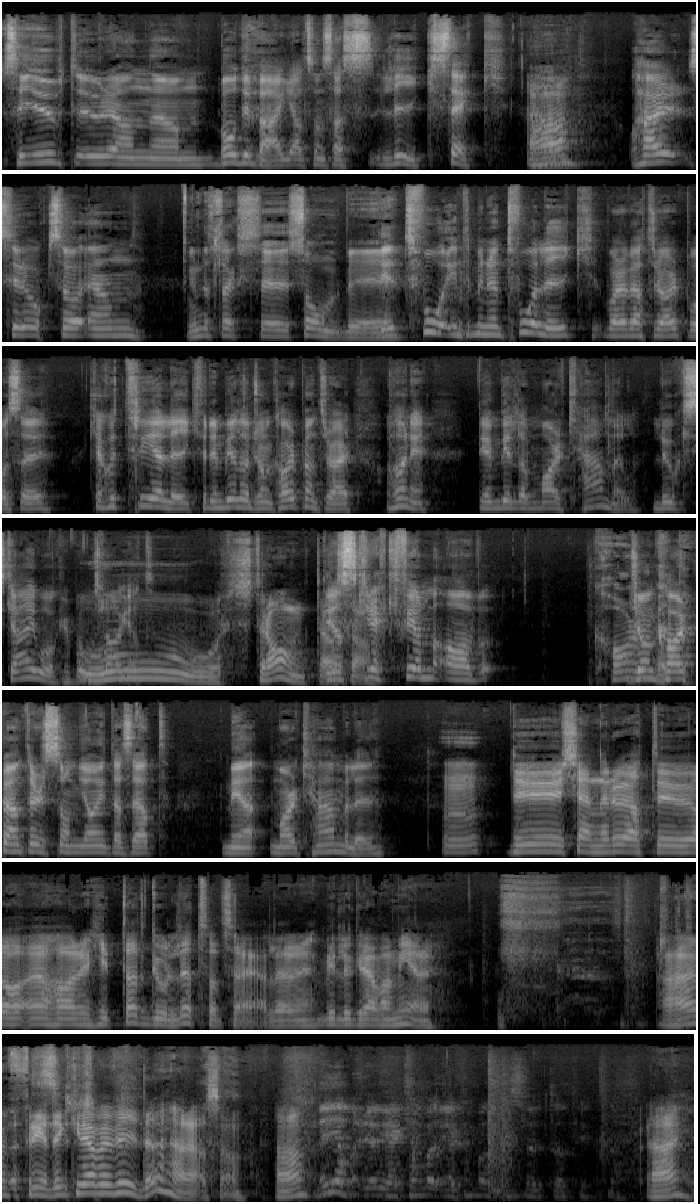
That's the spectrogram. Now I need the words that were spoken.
sig ut ur en um, bodybag, alltså en sån här liksäck. Ja. Och här ser du också en... det är någon slags eh, Det är zombie... två, inte mindre än två lik, varav ett rör på sig. Kanske tre lik, för det är en bild av John Carpenter här. Och hörni, det är en bild av Mark Hamill, Luke Skywalker på omslaget. Oh, strångt Det är en alltså. skräckfilm av John Carpenter som jag inte har sett, med Mark Hamill i. Du, känner du att du har hittat guldet så att säga, eller vill du gräva mer? Ja, Fredrik gräver vidare här alltså. Ja. Nej, jag, kan bara, sluta titta. Nej.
